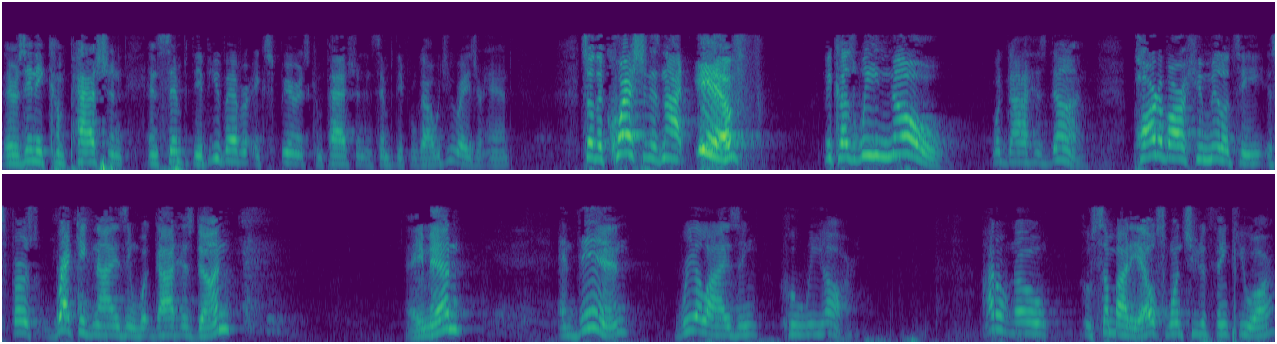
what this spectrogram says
there's any compassion and sympathy, if you've ever experienced compassion and sympathy from God, would you raise your hand? So the question is not if, because we know what God has done. Part of our humility is first recognizing what God has done. Amen? And then realizing who we are. I don't know who somebody else wants you to think you are.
